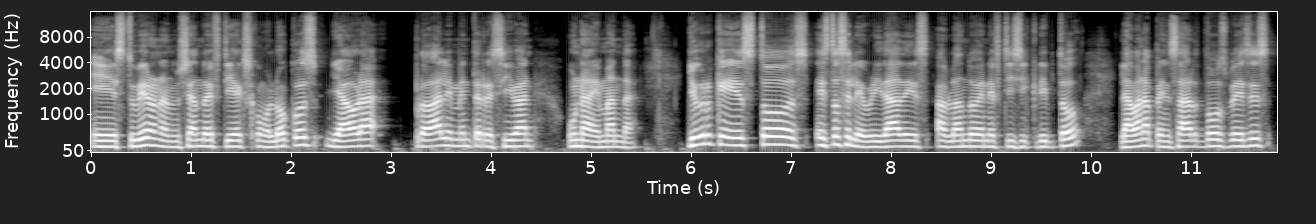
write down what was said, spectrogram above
eh, estuvieron anunciando FTX como locos y ahora probablemente reciban una demanda. Yo creo que estos, estas celebridades hablando de NFTs y cripto la van a pensar dos veces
